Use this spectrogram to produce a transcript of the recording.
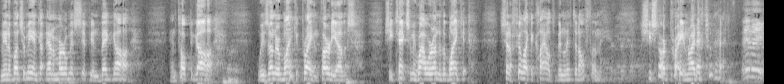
Me and a bunch of men got down to Myrtle, Mississippi and begged God and talked to God. We was under a blanket praying, 30 of us. She texted me while we are under the blanket. Said, I feel like a cloud's been lifted off of me. She started praying right after that. Amen.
